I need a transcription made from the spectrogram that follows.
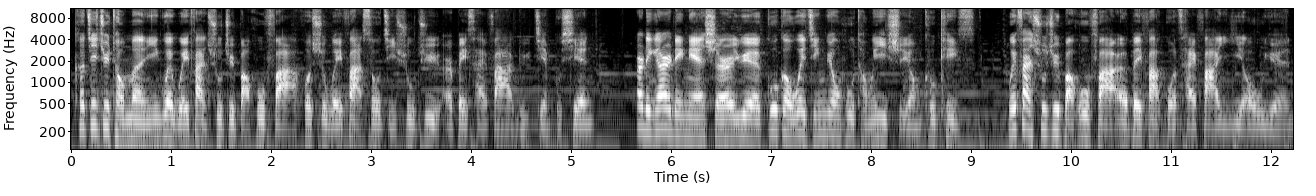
科技巨头们因为违反数据保护法或是违法搜集数据而被裁罚屡见不鲜。二零二零年十二月，Google 未经用户同意使用 Cookies，违反数据保护法而被法国裁罚一亿欧元。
